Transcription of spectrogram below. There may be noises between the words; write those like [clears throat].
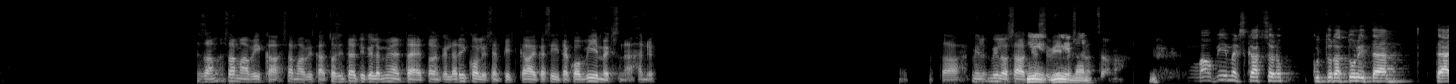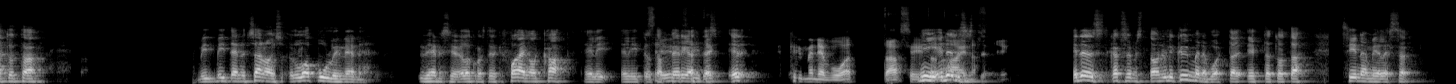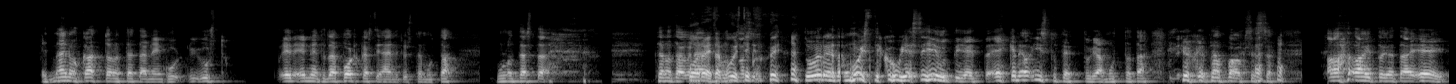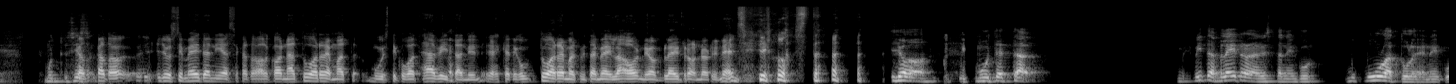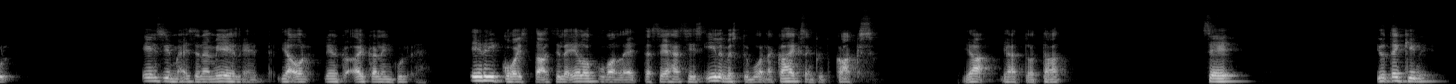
Sam- Sama vika, sama vika. Tosin täytyy kyllä myöntää, että on kyllä rikollisen pitkä aika siitä, kun on viimeksi nähnyt. Tota, mill- milloin sä oot Niin- viimeksi niin on. katsonut? Mä oon viimeksi katsonut, kun tuota tuli tämä, tää, tota, mi- miten nyt sanoisi, lopullinen versio elokuvasta, eli Final Cut, eli, eli tota, Se- periaatteessa ed- Kymmenen vuotta siitä Niin, on edellisestä- aina. edellisestä katsomisesta on yli 10 vuotta, että tota, siinä mielessä, että mä en ole katsonut tätä niin kuin just en, ennen tätä podcastin-äänitystä, mutta mulla on tästä [laughs] sanotaanko Tuoreita tosi- muistikuvia. tuoreita muistikuvia silti, että ehkä ne on istutettuja, mutta tota, [laughs] joka tapauksessa aitoja tai ei. Mut siis, Kato, kato, Jussi, meidän iässä kato, alkaa nämä tuoreimmat muistikuvat hävitä, niin ehkä niin tuoreimmat, mitä meillä on, niin on Blade Runnerin ensi illasta. joo, mutta että mitä Blade Runnerista niin kuin, mulla tulee niin kuin, ensimmäisenä mieleen ja on niin kuin, aika niin kuin, erikoista sille elokuvalle, että sehän siis ilmestyi vuonna 1982. Ja, ja tota, se jotenkin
